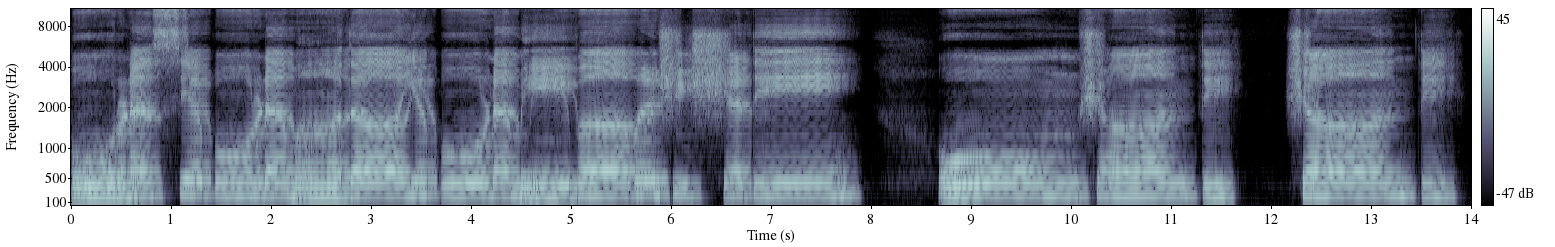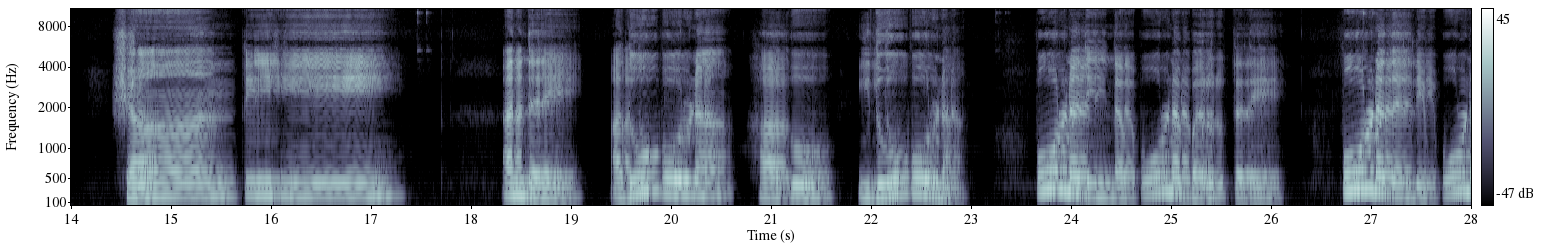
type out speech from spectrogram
ಪೂರ್ಣಸ್ಯ ಪೂರ್ಣಮಾದಾಯ ಪೂರ್ಣಮೇವಾವಶಿಷ್ಯತೆ ಓಂ ಶಾಂತಿ ಶಾಂತಿ ಶಾಂತಿ ಅಂದರೆ ಅದೂ ಪೂರ್ಣ ಹಾಗೂ ಇದು ಪೂರ್ಣ. ಪೂರ್ಣದಿಂದ ಪೂರ್ಣ ಬರುತ್ತದೆ. ಪೂರ್ಣದಲ್ಲಿ ಪೂರ್ಣ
